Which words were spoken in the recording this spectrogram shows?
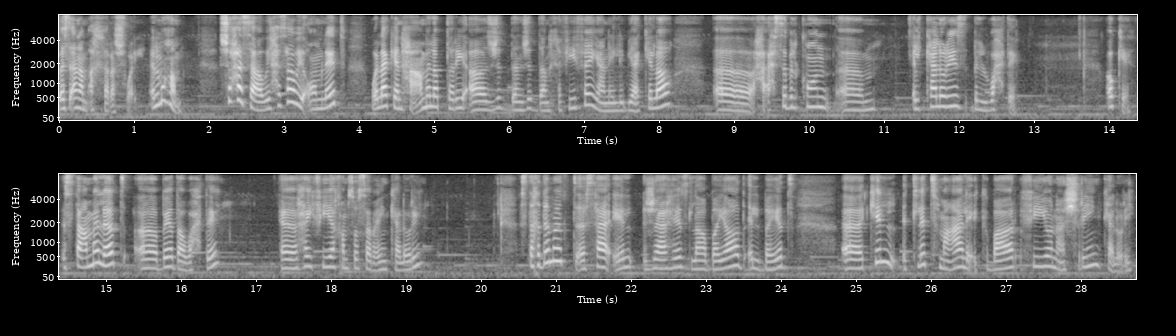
بس أنا مأخرة شوي. المهم شو حساوي؟ حساوي أومليت ولكن حأعملها بطريقة جدا جدا خفيفة يعني اللي بيأكلها. حأحسب لكم ال calories بالوحدة. okay استعملت بيضة وحدة. هي فيها 75 كالوري. استخدمت سائل جاهز لبياض البيض آه، كل ثلاث معالق كبار فيهم 20 كالوري.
